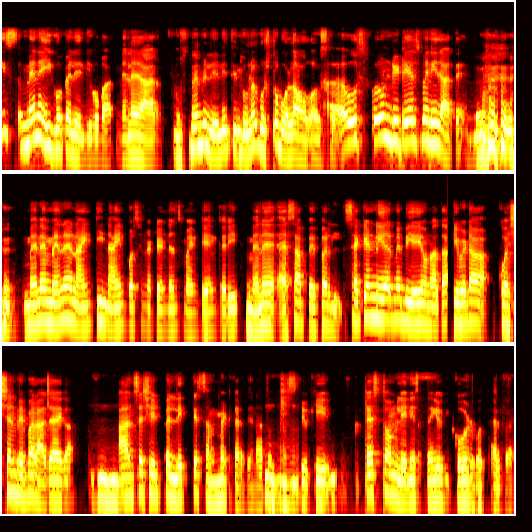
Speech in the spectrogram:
इस मैंने ईगो पे ले ली वो बात मैंने यार उसने भी ले ली थी तूने कुछ तो बोला होगा उसको. उस उन डिटेल्स में नहीं जाते। मैंने मैंने 99 परसेंट अटेंडेंस मेंटेन करी। मैंने ऐसा पेपर सेकंड ईयर में भी यही होना था कि बेटा क्वेश्चन पेपर आ जाएगा। आंसर शीट पे लिख के सबमिट कर देना तुम हम्म, हम्म। क्योंकि टेस्ट तो हम ले नहीं सकते क्योंकि कोविड बहुत फैल रहा है।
